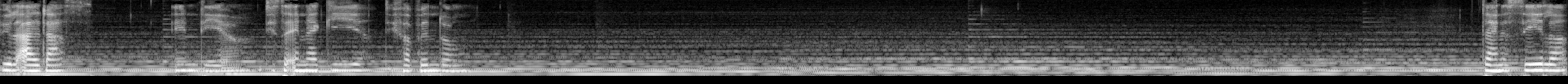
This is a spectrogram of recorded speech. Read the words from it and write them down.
Fühl all das in dir, diese Energie, die Verbindung. Deine Seele,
